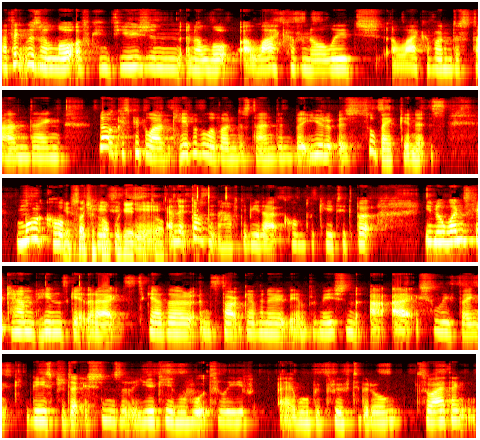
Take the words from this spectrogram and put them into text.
I think there's a lot of confusion and a lot a lack of knowledge, a lack of understanding. Not because people aren't capable of understanding, but Europe is so big and it's more complicated, yeah, such a complicated yeah, and it doesn't have to be that complicated. But you know, once the campaigns get their acts together and start giving out the information, I actually think these predictions that the UK will vote to leave uh, will be proved to be wrong. So I think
